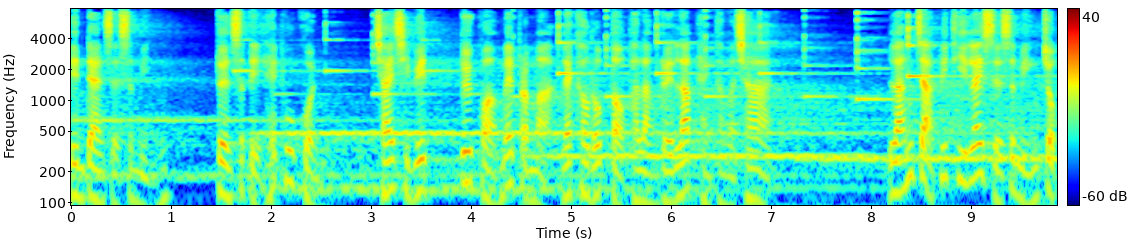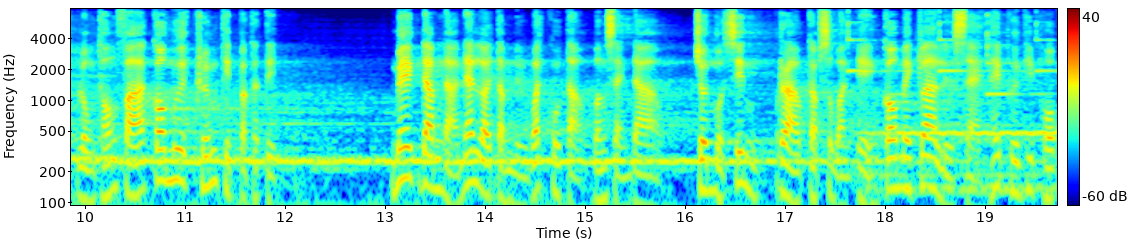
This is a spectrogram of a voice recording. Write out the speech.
ดินแดนเสือสมิง เตือนสติให้ผู้คน ใช้ชีวิตด้วยความไม่ประมาทและเคารพต่อพลังเร้นลับแห่งธรรมชาติ หลังจากพิธีไล่เสือสมิงจบลงท้องฟ้าก็มืดครึ้มผิดปกติ เมฆดำหนาแน่นลอยต่ำเหนือวัดคูเต่าบังแสงดาว จนหมดสิ้นราวกับสวรรค์เองก็ไม่กล้าเหลือแสงให้พื้นที่พบ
